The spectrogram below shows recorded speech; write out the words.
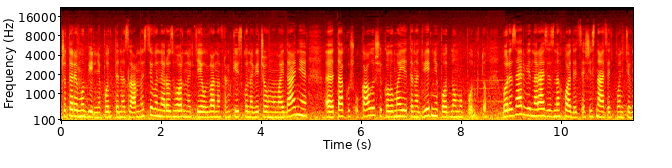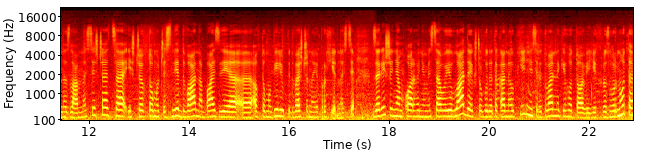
4 мобільні пункти незламності. Вони розгорнуті у Івано-Франківську на Вічовому майдані, е, також у Калуші, Коломиї та Надвірні по одному пункту. У резерві наразі знаходиться 16 пунктів незламності. Ще це і ще в тому числі два на базі е, автомобілів підвищеної прохідності. За рішенням органів місцевої влади, якщо буде така необхідність, рятувальники готові їх розгорнути.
